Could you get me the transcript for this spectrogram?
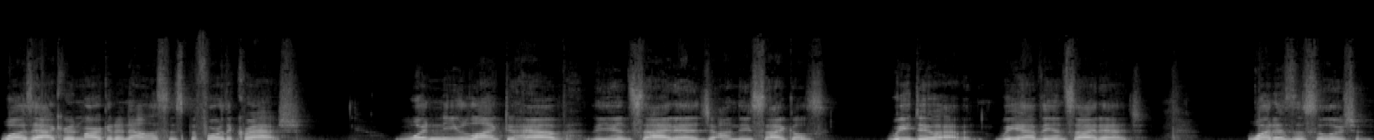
was accurate market analysis before the crash. Wouldn't you like to have the inside edge on these cycles? We do have it. We have the inside edge. What is the solution?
